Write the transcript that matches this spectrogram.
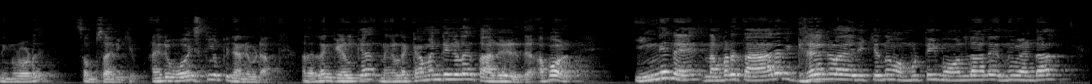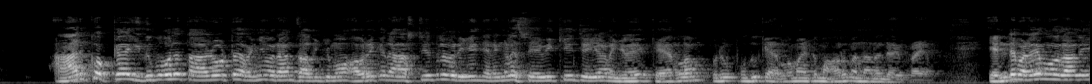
നിങ്ങളോട് സംസാരിക്കും. അതിന്റെ വോയിസ് ക്ലിപ്പ് ഞാൻ വിടാം അതെല്ലാം കേൾക്കുക നിങ്ങളുടെ കമന്റുകൾ താഴെ എഴുതുക. അപ്പോൾ ഇങ്ങനെ നമ്മുടെ താരവിഗ്രഹങ്ങളായിരിക്കുന്ന മമ്മൂട്ടി മോഹൻലാൽ എന്ന് വേണ്ട ആർക്കൊക്കെ ഇതുപോലെ താഴോട്ട് ഇറങ്ങി വരാൻ സാധിക്കുമോ? അവരൊക്കെ രാഷ്ട്രീയത്തിൽ വരികയും ജനങ്ങളെ സേവിക്കുകയും ചെയ്യുകയാണെങ്കിൽ കേരളം ഒരു പുതു കേരളമായിട്ട് മാറുമെന്നാണ് എന്റെ അഭിപ്രായം. എന്റെ പഴയ മുതലാളി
